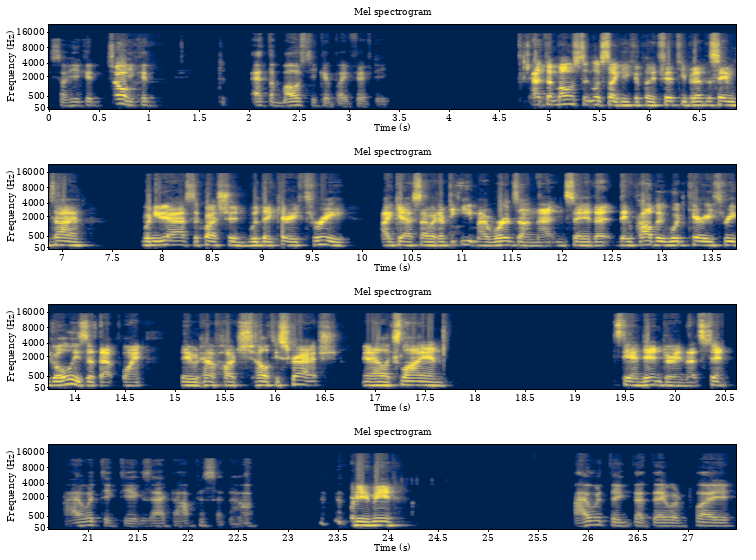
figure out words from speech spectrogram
So he could so he could at the most he could play 50. At the most it looks like he could play 50, but at the same time, when you ask the question, would they carry three? I guess I would have to eat my words on that and say that they probably would carry three goalies at that point. They would have Hutch healthy scratch and Alex Lyon stand in during that stint. I would think the exact opposite now. What do you mean? I would think that they would play,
